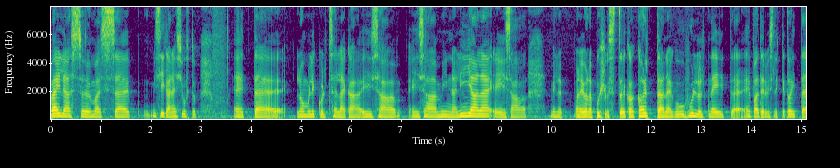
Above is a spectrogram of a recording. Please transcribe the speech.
väljas söömas, mis iganes juhtub. et äh, loomulikult sellega ei saa, ei saa minna liiale, ei saa meil, mul ei ole põhjust ka karta nagu hullult neid äh, ebatervislikke toite,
